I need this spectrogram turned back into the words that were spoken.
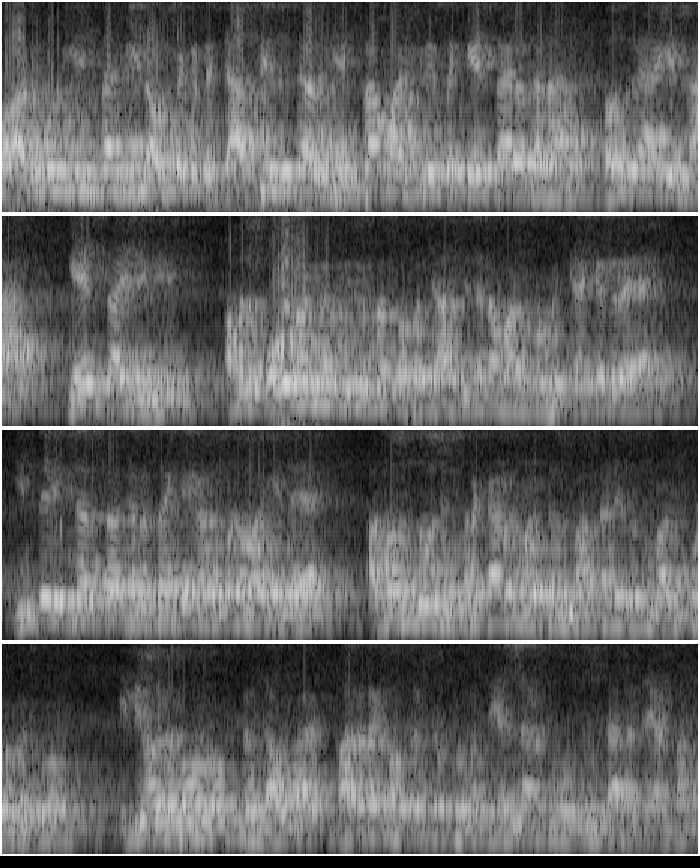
ವಾರ್ಡ್ಗಳಿಗೆ ಇನ್ನ ನೀರ್ ಅವಶ್ಯಕತೆ ಜಾಸ್ತಿ ಇರುತ್ತೆ, ಅದನ್ನ ಎಕ್ಸ್ಟ್ರಾ ಮಾಡಿಸ್ರಿ ಅಂತ ಕೇಳ್ತಾ ಇರೋದಣ್ಣ ತೊಂದರೆ ಆಗಿಲ್ಲ, ಕೇಳ್ತಾ ಇದ್ದೀವಿ ಆಮೇಲೆ ಮೀಟರ್ನ ಸ್ವಲ್ಪ ಜಾಸ್ತಿ ಜನ ಮಾಡ್ಕೊಡ್ಬೇಕು. ಯಾಕಂದ್ರೆ ಹಿಂದೆ ಇದ್ದಂತ ಜನಸಂಖ್ಯೆಗೆ ಅನುಗುಣವಾಗಿದೆ. ಅದೊಂದು ನೀವು ಸರ್ಕಾರ ಮಟ್ಟದಲ್ಲಿ ಮಾತಾಡಿ ಅದನ್ನು ಮಾಡಿಸ್ಕೊಡ್ಬೇಕು ಇಲ್ಲಿವರೆಗೂ ನಮ್ಗೆ ಅವಕಾಶ ಮಾತಾಡಕ್ಕೆ ಅವಕಾಶ ಕೊಡುವಂತ ಎಲ್ಲರಿಗೂ ಒಂದು ಸ್ಥಾನ ಎರಡು ಮಾತು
